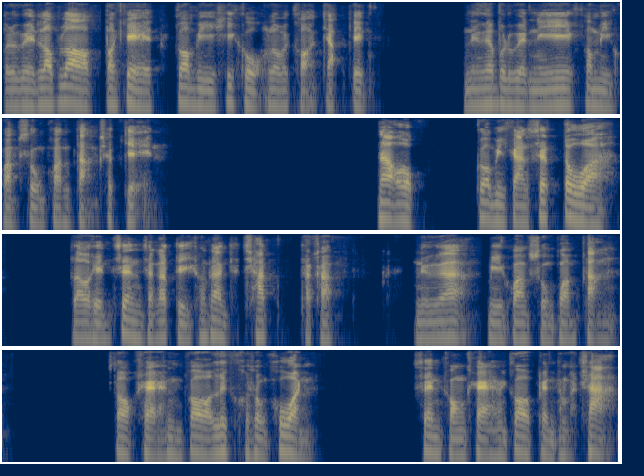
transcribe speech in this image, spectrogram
บริเวณรอบๆประเกตก็มีที่โกะลงไปเกาะจับติด เนื้อบริเวณนี้ก็มีความสูงความต่ำชัดเจน หน้าอกก็มีการเซตตัว เราเห็นเส้นสังกติค่อนข้างจะชัดนะครับ เนื้อมีความสูงความต่ำซอกแขนก็ลึกพอสมควร เส้นของแขนก็เป็นธรรมชาติ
